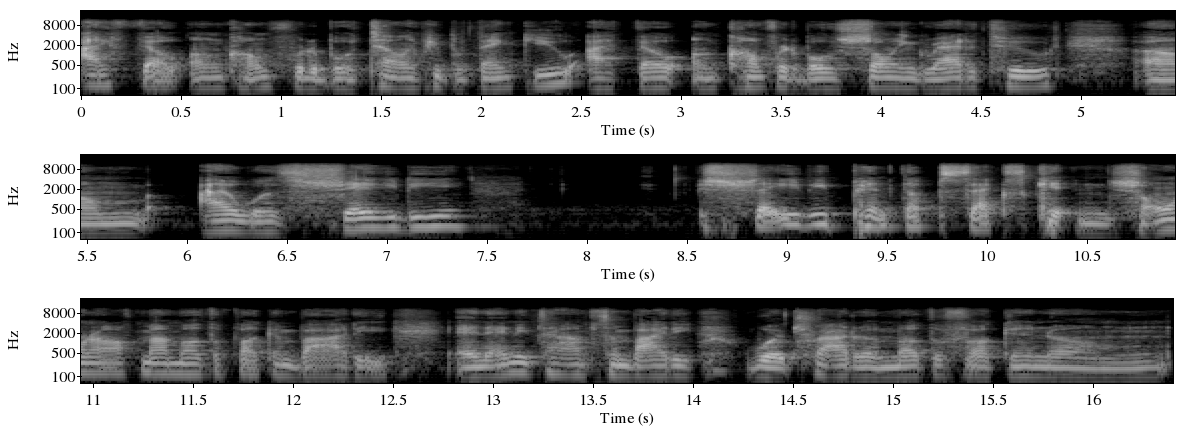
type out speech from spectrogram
I felt uncomfortable telling people thank you. I felt uncomfortable showing gratitude. Um, I was shady, shady, pent up sex kitten showing off my motherfucking body. And anytime somebody would try to motherfucking, um,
